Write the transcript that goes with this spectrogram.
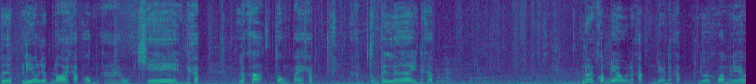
ปึ๊บเลี้ยวเรียบร้อยครับผมอ่าโอเคนะครับ แล้วก็ตรงไปครับครับตรงไปเลยนะครับ ด้วยความเร็วนะครับเดี๋ยวนะครับ ด้วยความเร็ว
